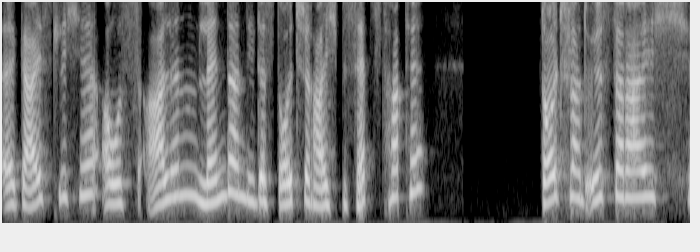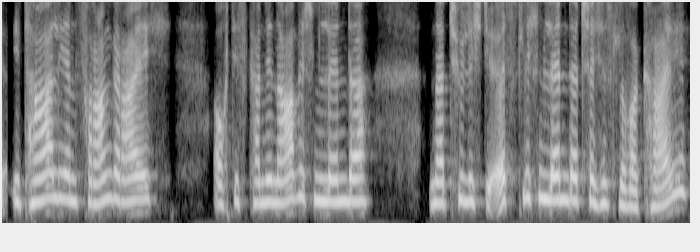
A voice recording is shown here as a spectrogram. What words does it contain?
äh, Geistliche aus allen Ländern, die das Deutsche Reich besetzt hatte. Deutschland, Österreich, Italien, Frankreich, auch die skandinavischen Länder, natürlich die östlichen Länder, Tschechoslowakei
